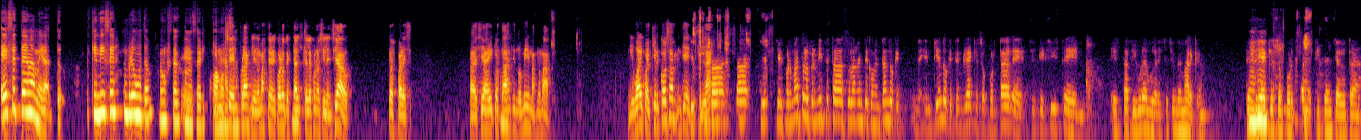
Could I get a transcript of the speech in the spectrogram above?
Ese tema, mira, tú- ¿quién dice? ¿Quién pregunta? Me gusta conocer Eh, Juan quiénes José. Franklin, nomás te recuerdo que está el teléfono silenciado. Entonces parece, parecías ahí que estabas haciendo mimas nomás. Igual cualquier cosa, ¿me entiendes? Sí, Si la- estaba- estaba- si, si el formato lo permite, estaba solamente comentando que entiendo que tendría que soportar, eh, si es que existe esta figura de vulgarización de marca, tendría que soportar la existencia de otra,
